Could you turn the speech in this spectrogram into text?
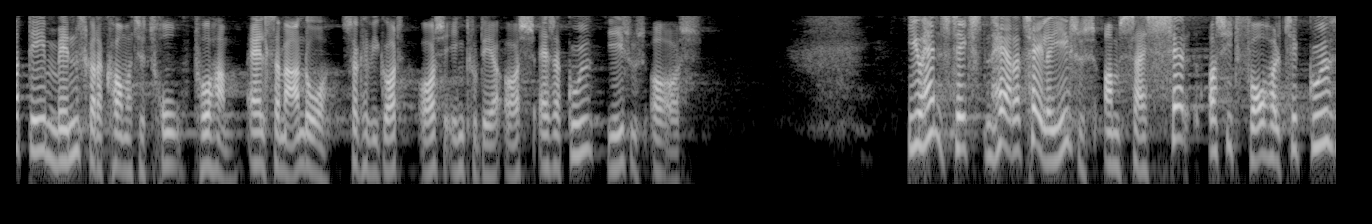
og det er mennesker, der kommer til tro på ham. Altså med andre ord, så kan vi godt også inkludere os. Altså Gud, Jesus og os. I Johannes teksten her, der taler Jesus om sig selv og sit forhold til Gud.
